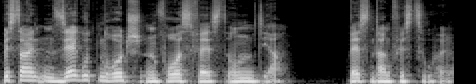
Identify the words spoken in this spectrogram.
Bis dahin einen sehr guten Rutsch, ein frohes Fest und ja, besten Dank fürs Zuhören.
